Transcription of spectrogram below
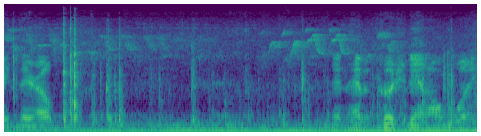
Right there. Oh. Didn't have it pushed in all the way.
